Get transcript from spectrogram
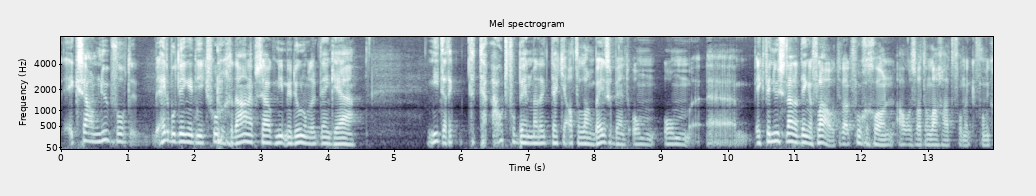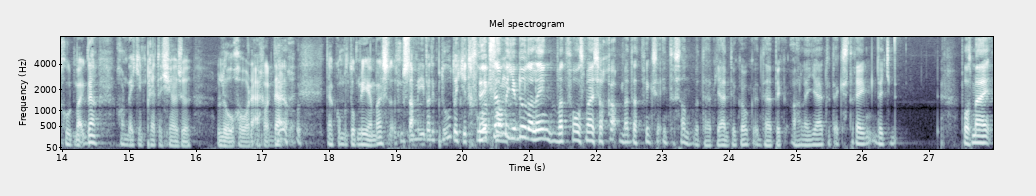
Ik zou nu bijvoorbeeld... Een heleboel dingen die ik vroeger gedaan heb... zou ik niet meer doen. Omdat ik denk, ja... Niet dat ik te, te oud voor ben, maar dat, dat je al te lang bezig bent om... om eh, ik vind nu sneller dingen flauw. Terwijl ik vroeger gewoon alles wat een lach had, vond ik, vond ik goed. Maar ik ben gewoon een beetje een pretentieuze lul geworden eigenlijk. Daar, Heel goed. Daar komt het op neer. Maar snap je niet wat ik bedoel? Dat je het gevoel Nee, ik snap van... je bedoelt, alleen wat volgens mij zo grappig, maar dat vind ik zo interessant. Want dat heb jij natuurlijk ook, dat heb ik, alleen jij hebt het extreem, dat je, volgens mij,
